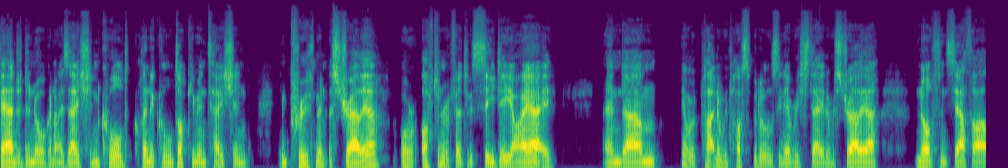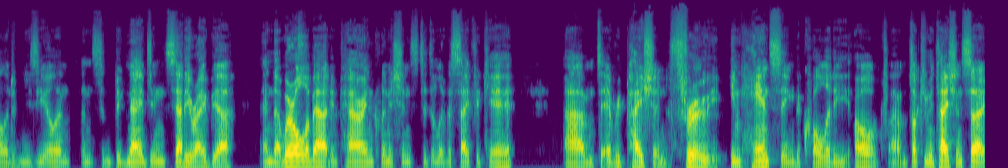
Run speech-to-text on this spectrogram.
founded an organization called Clinical Documentation Improvement Australia, or often referred to as CDIA. And um, we're partnered with hospitals in every state of Australia, North and South Island of New Zealand, and some big names in Saudi Arabia. And uh, we're all about empowering clinicians to deliver safer care um, to every patient through enhancing the quality of um, documentation. So,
